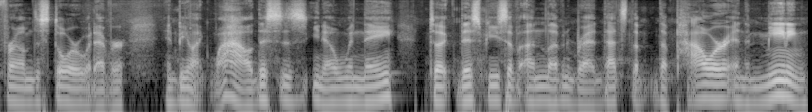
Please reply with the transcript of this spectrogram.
from the store or whatever and be like wow this is you know when they took this piece of unleavened bread that's the the power and the meaning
